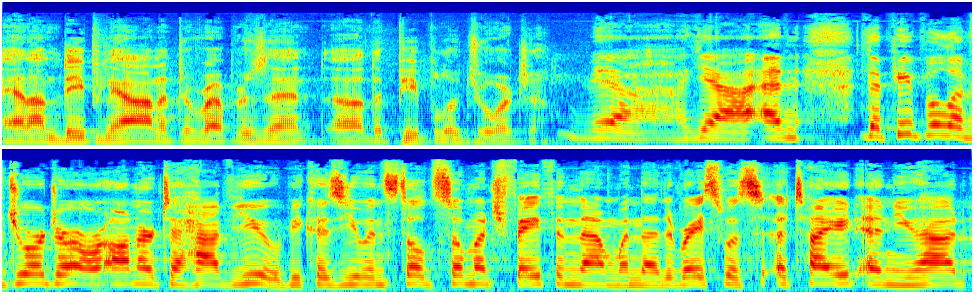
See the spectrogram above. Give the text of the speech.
And I'm deeply honored to represent uh, the people of Georgia. Yeah, yeah. And the people of Georgia are honored to have you because you instilled so much faith in them when the race was tight and you had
